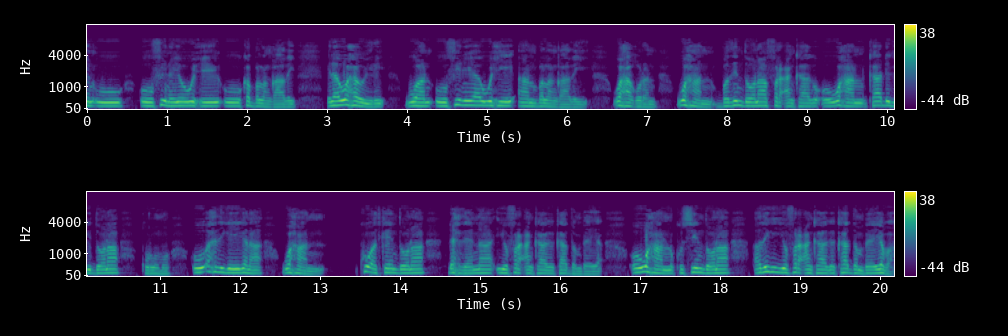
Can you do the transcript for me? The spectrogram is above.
in uu oofinayo wixii uu ka ballanqaaday ilaah waxa uu yidhi waan oofinayaa wixii aan ballanqaaday waxaa qoran waxaan badin doonaa farcankaaga oo waxaan kaa dhigi doonaa qurumo oo axdigaygana waxaan ku adkayn doonaa dhexdeenna iyo farcankaaga kaa dambeeya. Oo waxaan ku siin doonaa adiga iyo farcankaaga kaa dambeeyaba.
